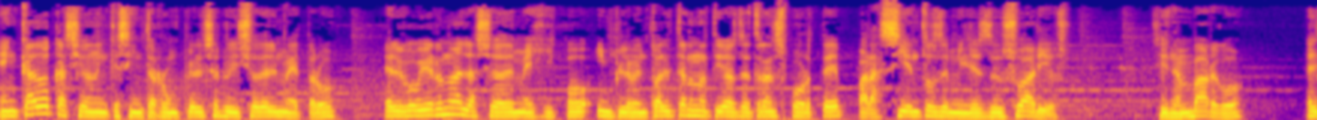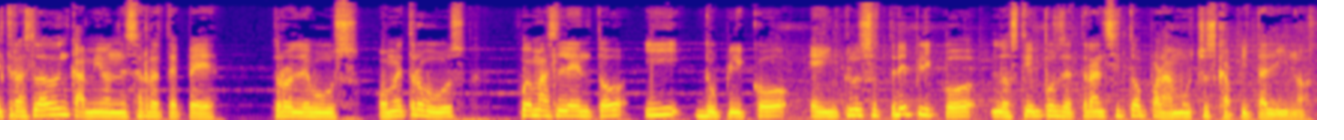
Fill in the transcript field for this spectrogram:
En cada ocasión en que se interrumpió el servicio del metro, el gobierno de la Ciudad de México implementó alternativas de transporte para cientos de miles de usuarios. Sin embargo, el traslado en camiones RTP, trolebús o metrobús fue más lento y duplicó e incluso triplicó los tiempos de tránsito para muchos capitalinos.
